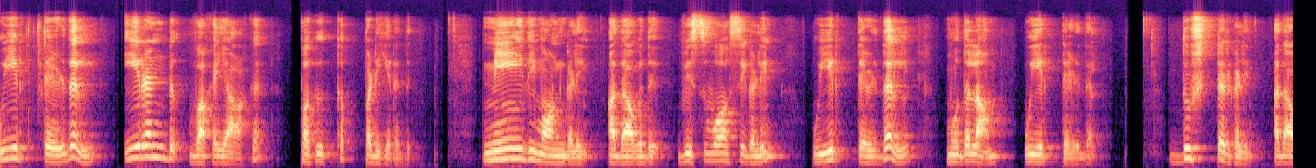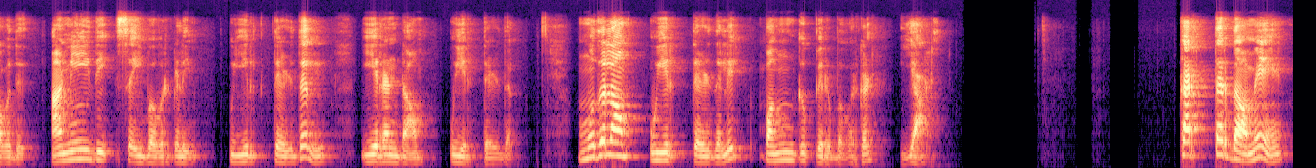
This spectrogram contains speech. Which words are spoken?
உயிர்த்தெழுதல் இரண்டு வகையாக பகுக்கப்படுகிறது. நீதிமான்களின் அதாவது விசுவாசிகளின் உயிர்த்தெழுதல் முதலாம் உயிர்த்தெழுதல். துஷ்டர்களின் அதாவது அநீதி செய்பவர்களின் உயிர்த்தெழுதல் இரண்டாம் உயிர்த்தெழுதல். முதலாம் உயிர்த்தெழுதலில் பங்கு பெறுபவர்கள் யார்? கர்த்தர்தாமே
